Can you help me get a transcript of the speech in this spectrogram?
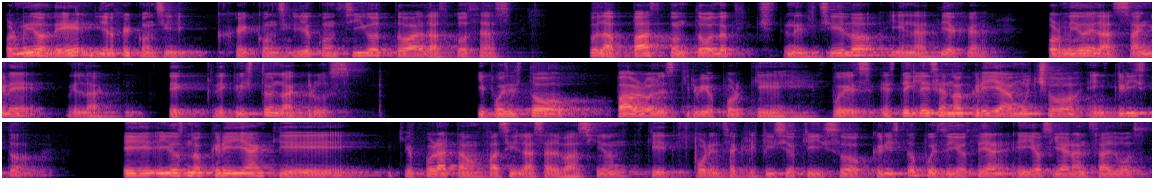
por medio de él, Dios reconcilió, consigo todas las cosas, toda la paz con todo lo que existe en el cielo y en la tierra, por medio de la sangre de, la, de, Cristo en la cruz. Y pues esto Pablo lo escribió porque pues esta iglesia no creía mucho en Cristo, ellos no creían que, que, fuera tan fácil la salvación, que por el sacrificio que hizo Cristo, pues ellos, ellos ya eran salvos.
